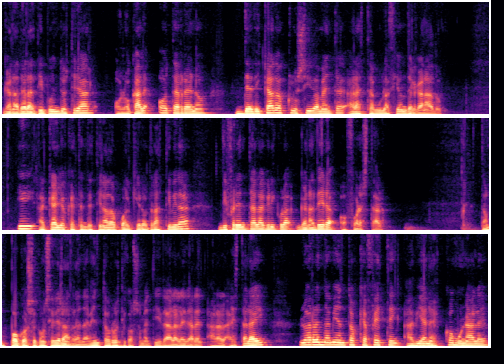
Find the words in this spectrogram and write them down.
ganaderas de tipo industrial o locales o terrenos dedicados exclusivamente a la estabulación del ganado y aquellos que estén destinados a cualquier otra actividad diferente a la agrícola, ganadera o forestal. Tampoco se consideran arrendamientos rústicos sometidos a, esta ley los arrendamientos que afecten a bienes comunales,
